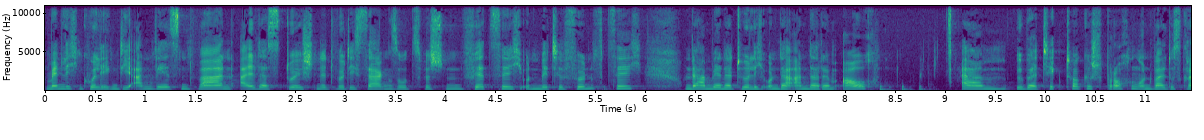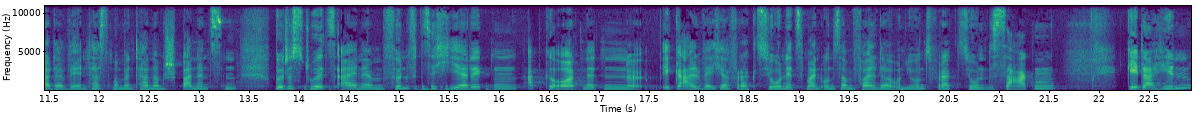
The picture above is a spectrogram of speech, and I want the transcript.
männlichen Kollegen, die anwesend waren, Altersdurchschnitt würde ich sagen so zwischen 40 und Mitte 50. Und da haben wir natürlich unter anderem auch ähm, über TikTok gesprochen und weil du es gerade erwähnt hast, momentan am spannendsten, würdest du jetzt einem 50-jährigen Abgeordneten, egal welcher Fraktion, jetzt mal in unserem Fall der Unionsfraktion, sagen, Geh dahin,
